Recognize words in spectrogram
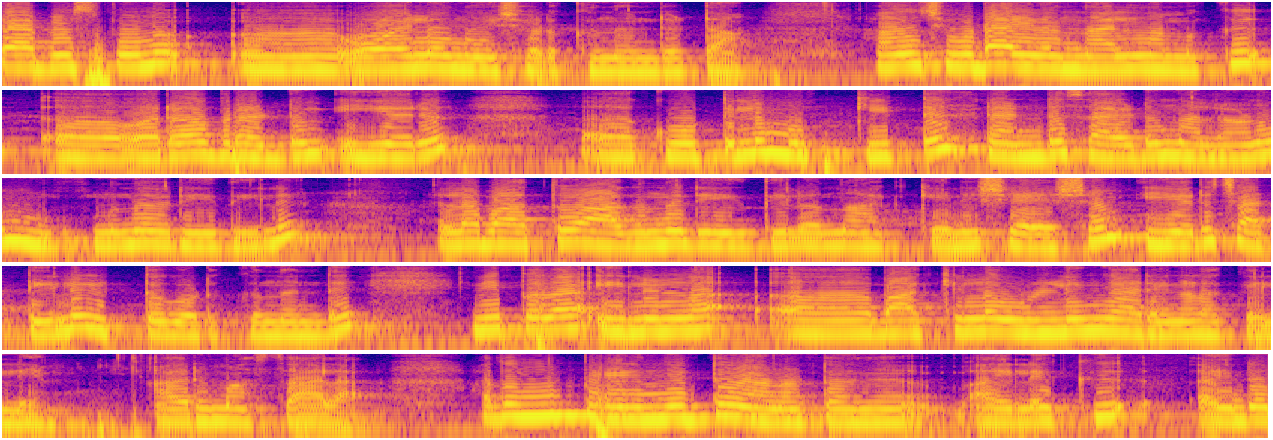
ടേബിൾ സ്പൂൺ ഓയിലൊന്ന് ഒഴിച്ചു കൊടുക്കുന്നുണ്ട് കേട്ടോ അത് ചൂടായി വന്നാൽ നമുക്ക് ഓരോ ബ്രെഡും ഈ ഒരു കൂട്ടിൽ മുക്കിയിട്ട് രണ്ട് സൈഡും നല്ലോണം മുക്കുന്ന രീതിയിൽ എല്ലാ ഭാഗത്തും ആകുന്ന രീതിയിലൊന്ന് ആക്കിയതിന് ശേഷം ഈ ഒരു ചട്ടിയിൽ ഇട്ട് കൊടുക്കുന്നുണ്ട്. ഇനിയിപ്പോൾ ഇതിലുള്ള ബാക്കിയുള്ള ഉള്ളിയും കാര്യങ്ങളൊക്കെ ഇല്ലേ? ആ ഒരു മസാല. അതൊന്ന് പിഴിഞ്ഞിട്ട് വേണം കേട്ടോ അതിലേക്ക് അതിന്റെ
